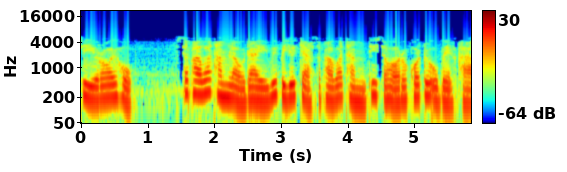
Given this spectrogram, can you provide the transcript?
สี่ร้อยหกสภาวธรรมเหล่าใดวิปยุจจากสภาวธรรมที่สหรคตด้วยอุเบกขา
